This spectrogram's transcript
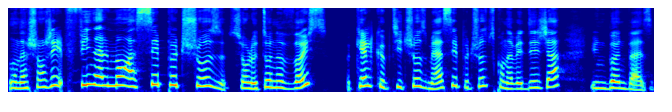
on a changé finalement assez peu de choses sur le tone of voice, quelques petites choses, mais assez peu de choses, parce qu'on avait déjà une bonne base.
